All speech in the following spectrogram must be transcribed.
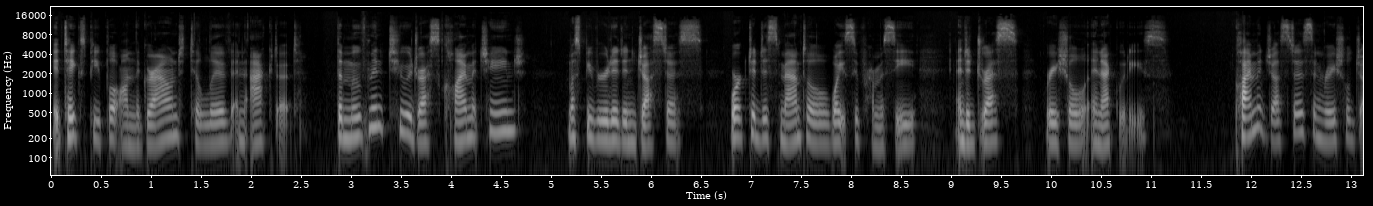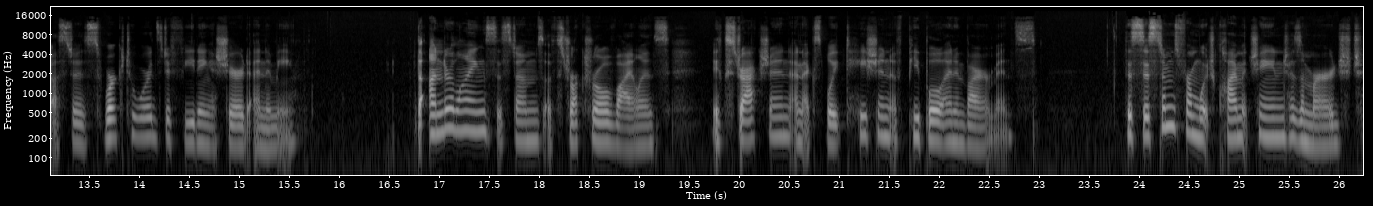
it takes people on the ground to live and act it. the movement to address climate change must be rooted in justice, work to dismantle white supremacy, and address racial inequities. Climate justice and racial justice work towards defeating a shared enemy. The underlying systems of structural violence, extraction, and exploitation of people and environments. The systems from which climate change has emerged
